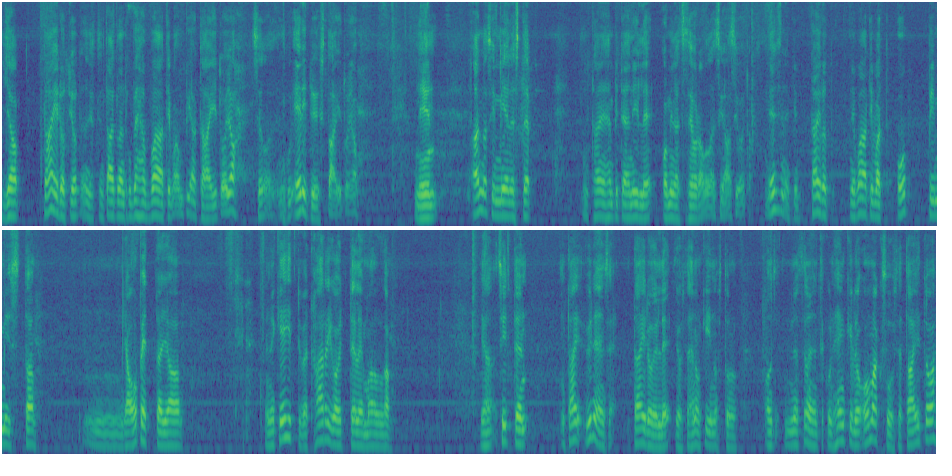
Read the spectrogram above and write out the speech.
Ja taidot, joita ajatellaan niin vähän vaativampia taitoja, niin erityistaitoja, niin Annasin mielestä tai hän pitää niille ominaista seuraavanlaisia asioita. Ensinnäkin taidot, ne vaativat oppimista mm, ja opettajaa. Ja ne kehittyvät harjoittelemalla. Ja sitten tai yleensä taidoille, joista hän on kiinnostunut, on sellainen, että kun henkilö omaksuu sitä taitoa,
